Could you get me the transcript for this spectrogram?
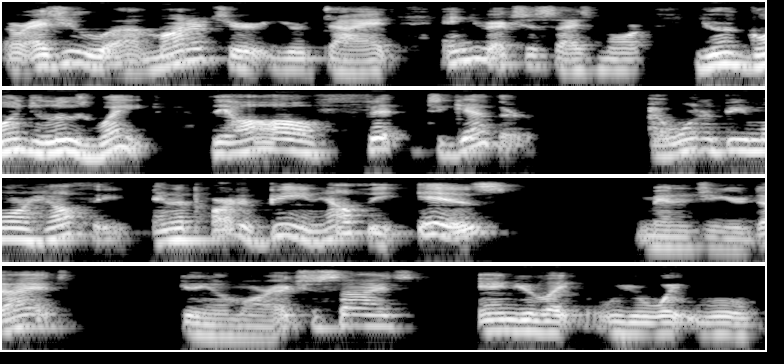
or as you uh, monitor your diet and your exercise more, you're going to lose weight. They all fit together. I want to be more healthy, and a part of being healthy is managing your diet, getting a more exercise, and your, your weight will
